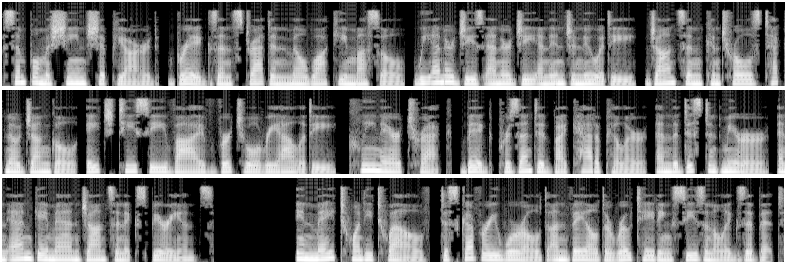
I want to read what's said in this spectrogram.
Simple Machine Shipyard, Briggs and Stratton Milwaukee Muscle, We Energies Energy and Ingenuity, Johnson Controls Techno Jungle, HTC Vive Virtual Reality, Clean Air Trek, Big presented by Caterpillar, and The Distant Mirror, an Anne Gaiman Johnson experience. In May 2012, Discovery World unveiled a rotating seasonal exhibit.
